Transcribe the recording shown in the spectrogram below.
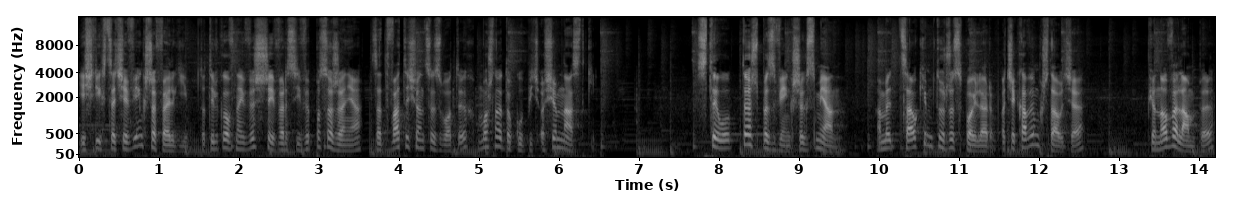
Jeśli chcecie większe felgi, to tylko w najwyższej wersji wyposażenia za 2000 zł można dokupić 18. Z tyłu też bez większych zmian. Mamy całkiem duży spoiler o ciekawym kształcie, pionowe lampy,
